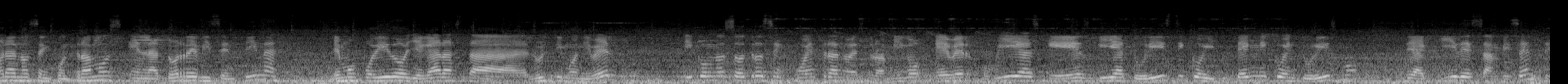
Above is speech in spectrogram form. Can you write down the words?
Ahora nos encontramos en la Torre Vicentina. Hemos podido llegar hasta el último nivel y con nosotros se encuentra nuestro amigo Ever Ubías, que es guía turístico y técnico en turismo de aquí de San Vicente.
